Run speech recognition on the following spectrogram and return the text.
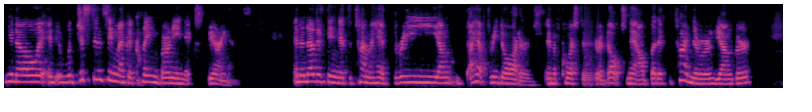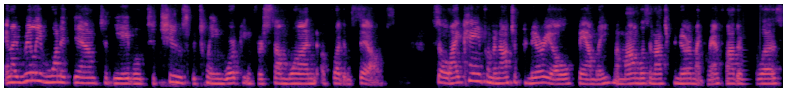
you know, and it would just didn't seem like a clean burning experience. And another thing, at the time, I had three young, I have three daughters, and of course, they're adults now, but at the time, they were younger. And I really wanted them to be able to choose between working for someone or for themselves. So I came from an entrepreneurial family. My mom was an entrepreneur, my grandfather was.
